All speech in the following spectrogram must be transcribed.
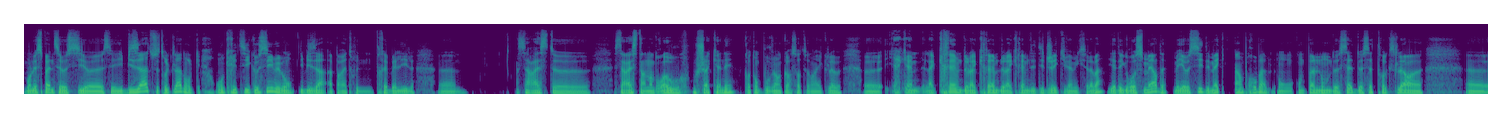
Bon, l'Espagne c'est aussi euh, c'est Ibiza, tous ces trucs-là, donc on critique aussi, mais bon, Ibiza apparaît être une très belle île. Ça reste, euh, ça reste un endroit où, chaque année, quand on pouvait encore sortir dans les clubs, il euh, y a quand même la crème de la crème de la crème des DJ qui vient mixer là-bas. Il y a des grosses merdes, mais il y a aussi des mecs improbables. On compte pas le nombre de sets de sets Troxler euh,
